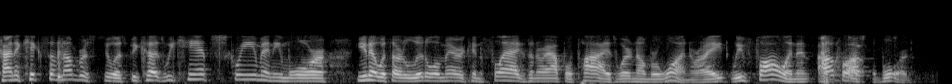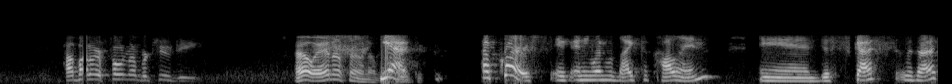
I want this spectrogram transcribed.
Kind of kick some numbers to us because we can't scream anymore, you know, with our little American flags and our apple pies, we're number one, right? We've fallen in, How across about- the board. How about our phone number two, Dee? Oh, and our phone number. Yes. Thank you. Of course, if anyone would like to call in and discuss with us,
